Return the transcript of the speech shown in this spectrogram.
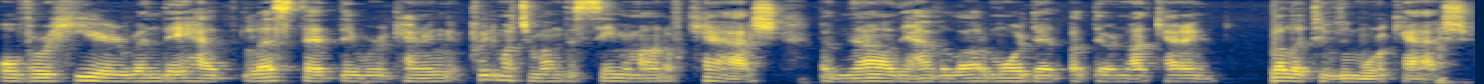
over here when they had less debt, they were carrying pretty much around the same amount of cash, but now they have a lot more debt, but they're not carrying relatively more cash.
